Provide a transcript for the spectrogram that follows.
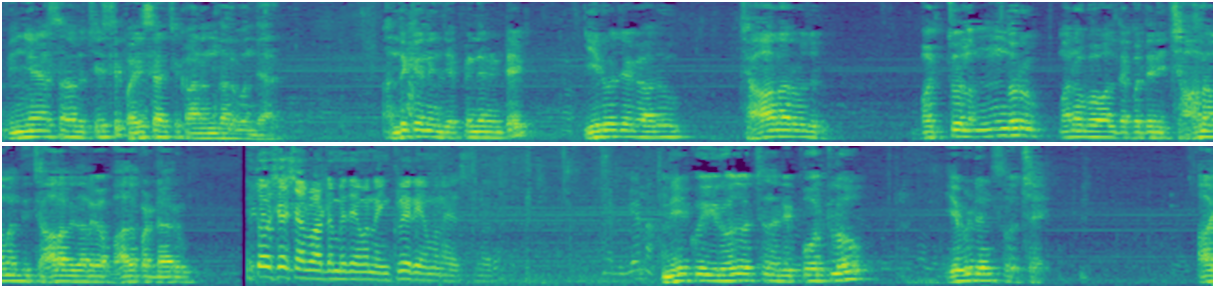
విన్యాసాలు చేసి పైశాచిక ఆనందాలు పొందారు. అందుకే నేను చెప్పింది ఏంటంటే ఈ రోజే కాదు చాలా రోజులు. భక్తులందరూ మనోభావాలు దెబ్బతిని చాలా మంది చాలా విధాలుగా బాధపడ్డారు. వాడడం మీద ఏమైనా ఎంక్వైరీ ఏమైనా చేస్తున్నారు? మీకు ఈ రోజు వచ్చిన రిపోర్ట్లో ఎవిడెన్స్ వచ్చాయి. ఆ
